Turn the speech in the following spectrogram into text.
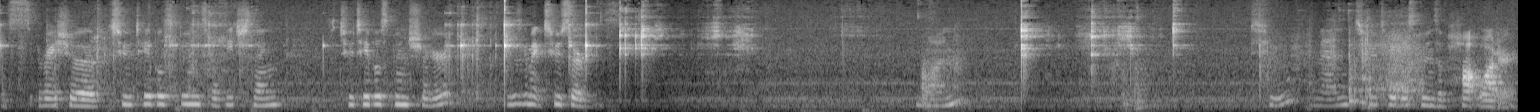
a ratio of two tablespoons of each thing. Two tablespoons sugar. I'm just gonna make two servings. One two, and two tablespoons of hot water.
